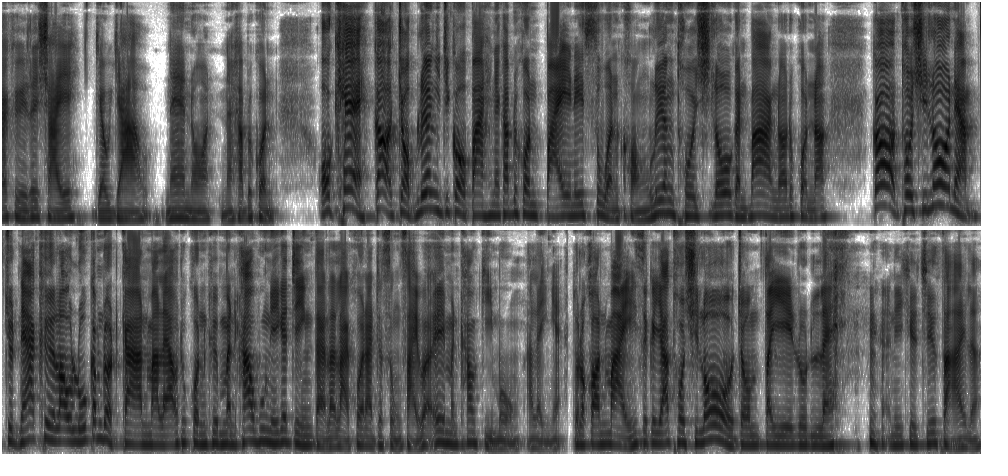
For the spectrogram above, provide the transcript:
ก็คือได้ใช้ยาวๆ แน่นอนนะครับทุกคนโอเค ก็จบเรื่องอิจิโกะไปนะครับทุกคนไปในส่วนของเรื่องโทชิโร่กันบ้างเนาะทุกคนเนาะก็โทชิโร่เนี่ย จุดนี้คือเรารู้กำหนดการมาแล้วทุกคนคือมันเข้าพรุ่งนี้ก็จริงแต่หลายๆคนอาจจะสงสัยว่าเอ้ยมันเข้ากี่โมงอะไรเงี้ยตัวละครใหม่ฮิสกยะโทชิโร่โจมตีรุนแรง อันนี้คือชื่อสายเหรอ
